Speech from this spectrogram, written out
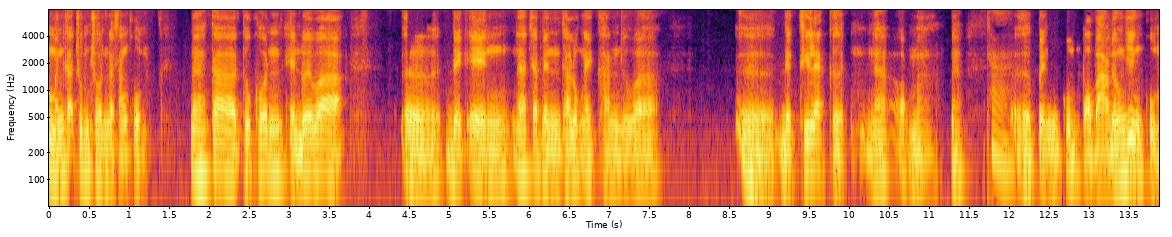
เหมือนกับชุมชนกับสังคมนะถ้าทุกคนเห็นด้วยว่าเเด็กเองนะจะเป็นทารกในครรภ์หรือว่าเเด็กที่แรกเกิดนะออกมานะเป็นกลุ่มปอบางโดยยิ่งกลุ่ม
